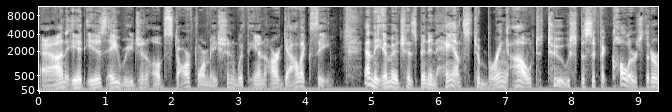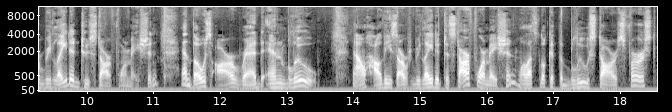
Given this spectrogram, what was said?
And it is a region of star formation within our galaxy. And the image has been enhanced to bring out two specific colors that are related to star formation. And those are red and blue. Now how these are related to star formation. Well, let's look at the blue stars first.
